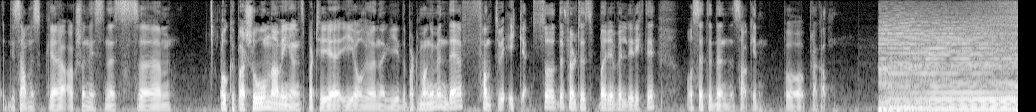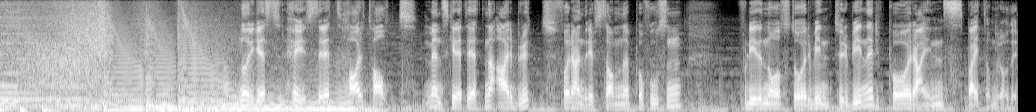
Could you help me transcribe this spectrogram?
de samiske aksjonistenes okkupasjon av inngangspartiet i Olje- og energidepartementet, men det fant vi ikke. Så det føltes bare veldig riktig å sette denne saken på plakaten. Norges høyesterett har talt. Menneskerettighetene er brutt for reindriftssamene på Fosen fordi det nå står vindturbiner på reinens beiteområder.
